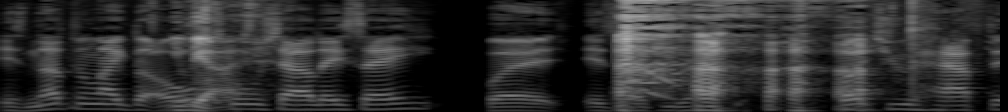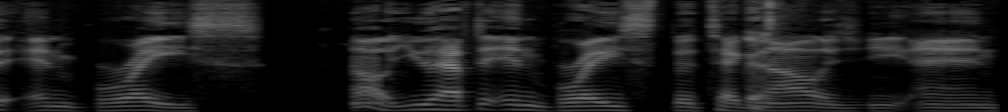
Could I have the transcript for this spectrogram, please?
it's nothing like the old it. school, shall they say? But it's like you have, but you have to embrace. No, you have to embrace the technology, and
